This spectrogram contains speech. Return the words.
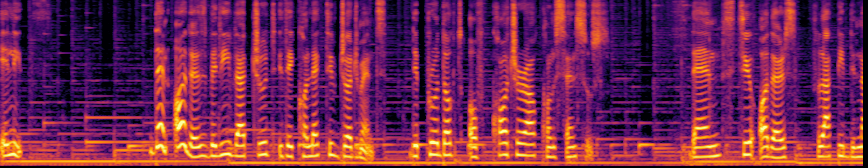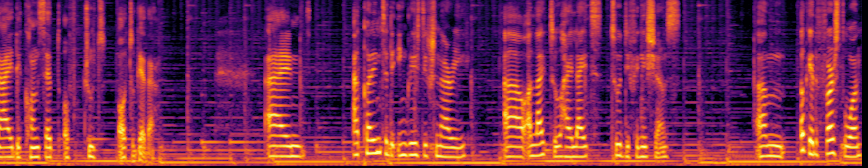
elites. Then others believe that truth is a collective judgment, the product of cultural consensus. Then still others flatly deny the concept of truth altogether. And according to the English dictionary, uh, I'd like to highlight two definitions. Um, okay, the first one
